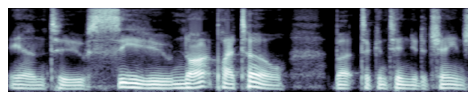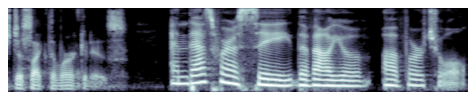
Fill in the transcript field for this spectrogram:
and to see you not plateau, but to continue to change just like the market is. And that's where I see the value of, of, virtual.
